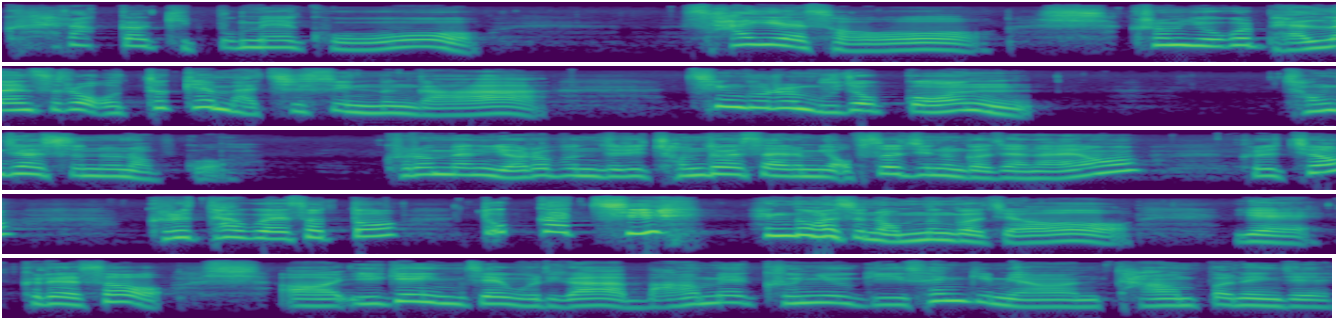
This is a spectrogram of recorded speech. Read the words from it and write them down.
쾌락과 기쁨의 고 사이에서 그럼 이걸 밸런스를 어떻게 맞출 수 있는가? 친구를 무조건 정지할 수는 없고 그러면 여러분들이 전도할 사람이 없어지는 거잖아요. 그렇죠? 그렇다고 해서 또 똑같이 행동할 수는 없는 거죠. 예, 그래서 어, 이게 이제 우리가 마음의 근육이 생기면 다음번에 이제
